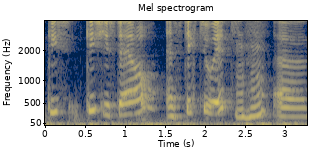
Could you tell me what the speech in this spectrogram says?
kies, kies je stijl en stick to it. Mhm. Ehm,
